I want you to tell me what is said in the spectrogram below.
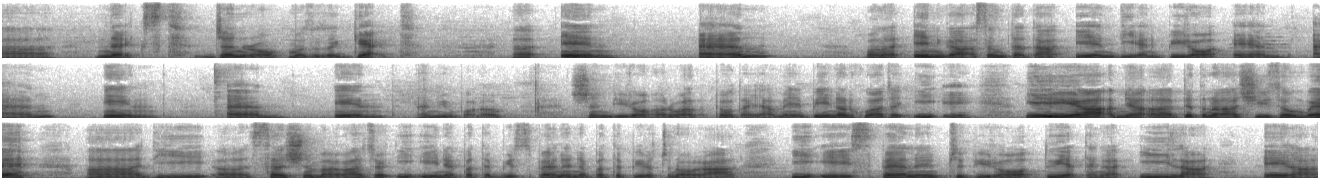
uh next general မဆိုဆို get uh, in and ဘာလဲ in ကအဆုံးသက်တာ and and ပြီးတော့ and and in and in အမျိုးပေါ့နော်ရှင်းပြီးတော့ငါတို့ကပြောတတ်ရမယ်ပြီးရင်နောက်တစ်ခုကကျ EA EA ကအများအပြဿနာရှိဆုံးပဲအာဒီ session မှာကဆို EA နဲ့ပတ်သက်ပြီး spelling နဲ့ပတ်သက်ပြီးတော့ကျွန်တော်က EA spelling ဖြစ်ပြီးတော့သူ့ရဲ့အတန်က E လား A လား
